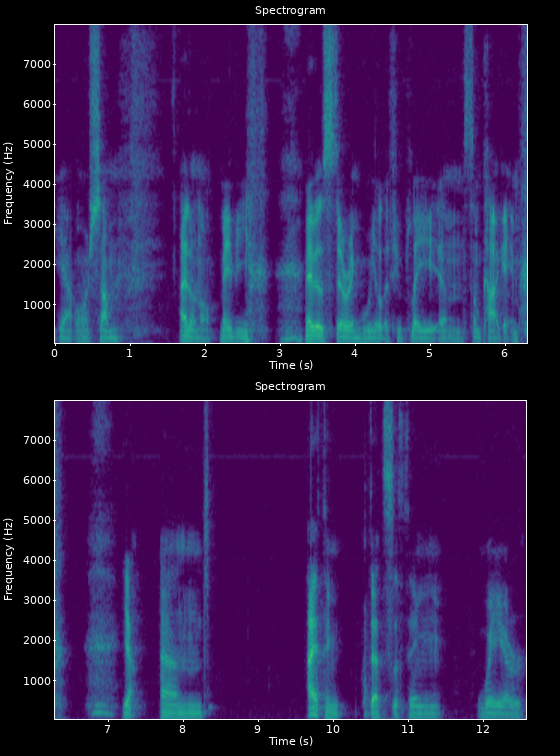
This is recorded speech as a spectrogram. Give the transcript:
yeah or some i don't know maybe maybe a steering wheel if you play um, some car game. Yeah and i think that's a thing where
